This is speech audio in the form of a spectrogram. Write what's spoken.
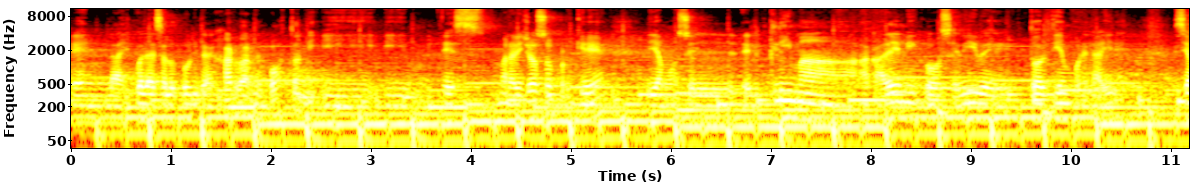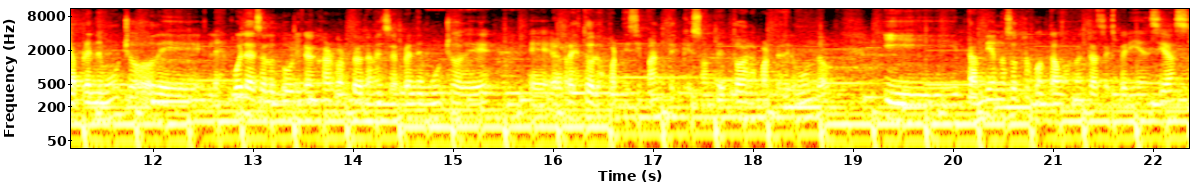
en la Escuela de Salud Pública de Harvard en Boston y, y es maravilloso porque digamos, el clima académico se vive todo el tiempo en el aire. Se aprende mucho de la Escuela de Salud Pública de Harvard, pero también se aprende mucho de eh, el resto de los participantes que son de todas las partes del mundo y también nosotros contamos nuestras experiencias,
